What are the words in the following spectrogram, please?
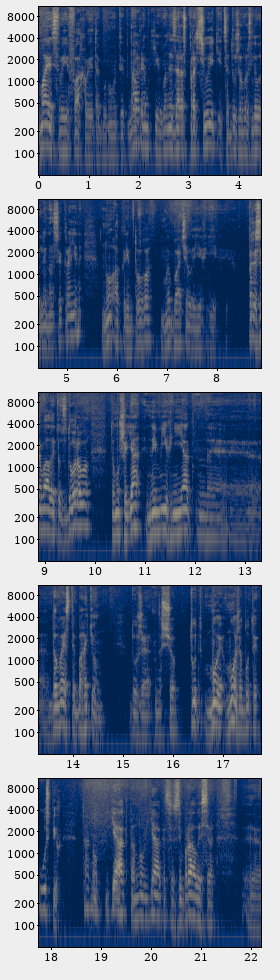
мають свої фахові, так би мовити, напрямки. Вони зараз працюють, і це дуже важливо для нашої країни. Ну, а крім того, ми бачили їх і переживали тут здорово, тому що я не міг ніяк е, довести багатьом дуже, що тут може бути успіх. Та ну як там, ну як це зібралися. Е,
